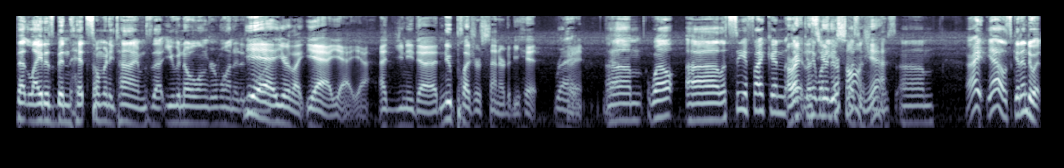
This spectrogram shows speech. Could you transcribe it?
that light has been hit so many times that you no longer want it anymore. yeah you're like yeah yeah yeah uh, you need a new pleasure center to be hit Right. Yeah. Um, well, uh, let's see if I can. All I can let's hit one hear of this your song, yeah. Um, all right, yeah, let's get into it.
